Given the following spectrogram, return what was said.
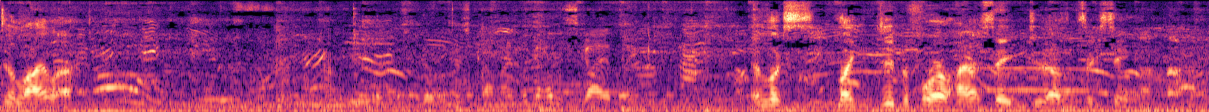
Delilah. Look at how the sky like It looks like it did before Ohio State in 2016.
